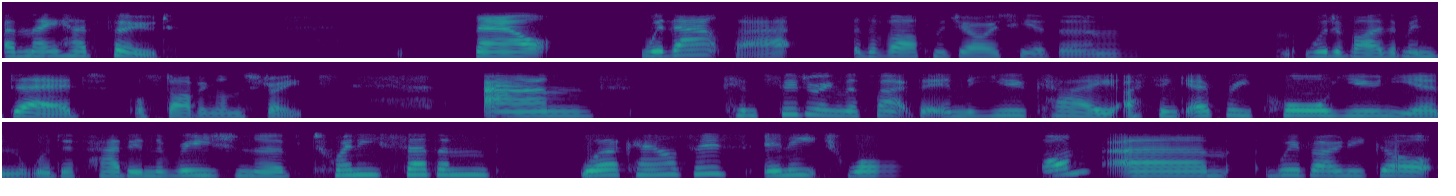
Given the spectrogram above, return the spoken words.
and they had food. Now, without that, the vast majority of them would have either been dead or starving on the streets. And considering the fact that in the UK, I think every poor union would have had in the region of 27 workhouses in each one. Um, we've only got,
